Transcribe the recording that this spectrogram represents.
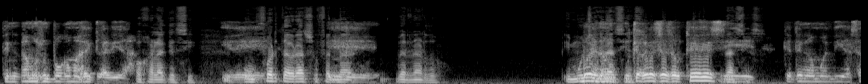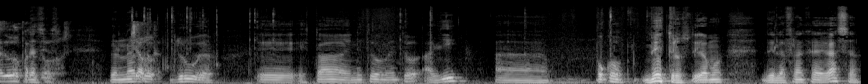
tengamos un poco más de claridad. Ojalá que sí. un fuerte abrazo, Bernardo. Y muchas gracias. Muchas gracias a ustedes y que tengan un buen día. Saludos para todos. Bernardo Druger eh, está en este momento allí, a pocos metros, digamos, de la franja de Gaza.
